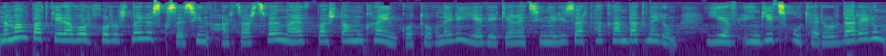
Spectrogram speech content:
Նման պատկերավոր խորհուրդները սկսեցին արծարծվել նաև պաշտամունքային կոթողների եւ եկեղեցիների զարդաքանդակներում եւ 5-ից 8-րդ դարերում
